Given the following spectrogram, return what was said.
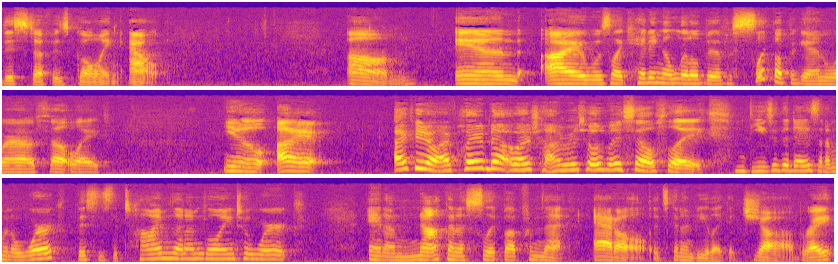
this stuff is going out um and I was like hitting a little bit of a slip up again where I felt like, you know, I, I, you know, I planned out my time. I told myself like, these are the days that I'm going to work. This is the time that I'm going to work, and I'm not going to slip up from that at all. It's going to be like a job, right?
